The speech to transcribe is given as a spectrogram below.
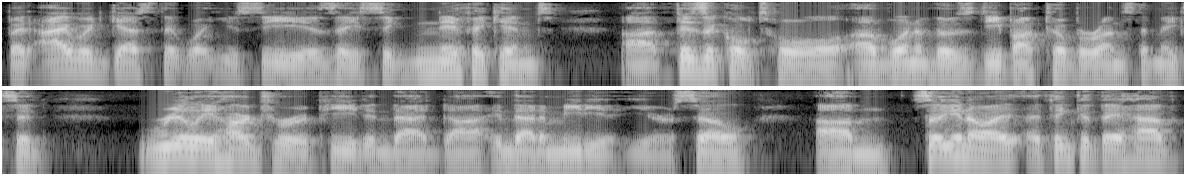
but I would guess that what you see is a significant uh, physical toll of one of those deep October runs that makes it really hard to repeat in that uh, in that immediate year. So. Um, so you know, I, I think that they have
